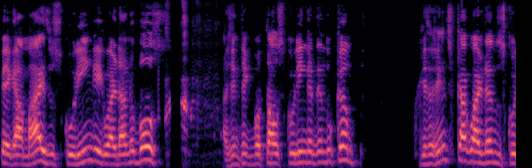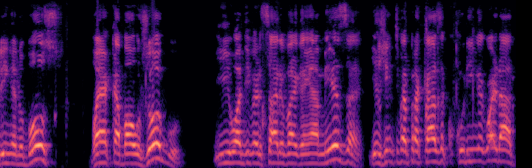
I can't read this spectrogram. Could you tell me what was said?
pegar mais os Coringa e guardar no bolso. A gente tem que botar os Coringa dentro do campo. Porque se a gente ficar guardando os Coringa no bolso, vai acabar o jogo e o adversário vai ganhar a mesa e a gente vai para casa com o Coringa guardado.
